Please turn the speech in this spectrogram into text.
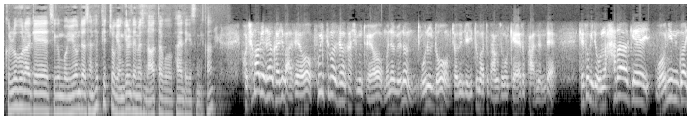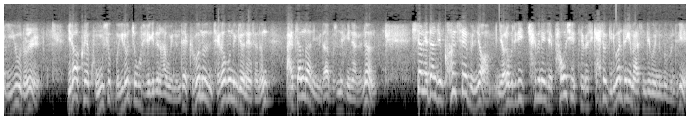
글로벌하게 지금 뭐 위험자산 회피 쪽 연결되면서 나왔다고 봐야 되겠습니까? 거창하게 생각하지 마세요. 포인트만 생각하시면 돼요. 뭐냐면은 오늘도 저도 이제 이토마토 방송을 계속 봤는데 계속 이제 오늘 하락의 원인과 이유를 이라크의 공습 뭐 이런 쪽으로 얘기들을 하고 있는데 그거는 제가 보는 견해에서는 말장난입니다. 무슨 얘기냐면은 시장에 대한 지금 컨셉은요, 여러분들이 최근에 이제 파워 시스템에서 계속 일관되게 말씀드리고 있는 부분들이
